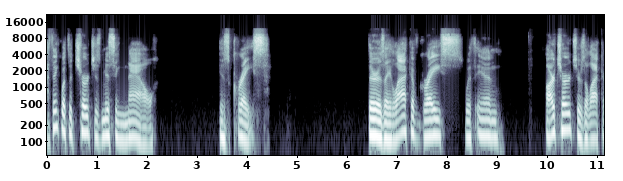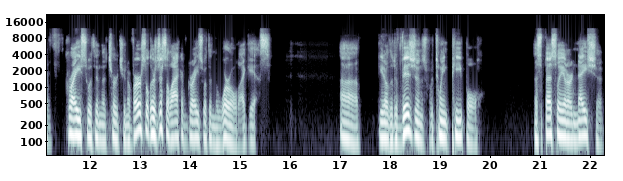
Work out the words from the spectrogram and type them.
I think what the church is missing now is grace. There is a lack of grace within our church. There's a lack of grace within the church universal. There's just a lack of grace within the world, I guess. Uh, you know, the divisions between people, especially in our nation,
